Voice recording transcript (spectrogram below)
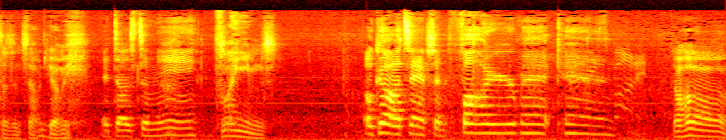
doesn't sound yummy. It does to me. Flames. Oh god, Samson, fire man cannon. Aha!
